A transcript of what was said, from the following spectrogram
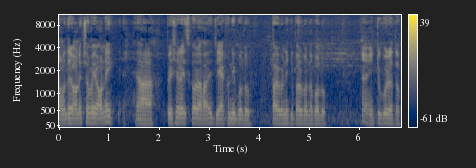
আমাদের অনেক সময় অনেক প্রেশারাইজ করা হয় যে এখনই বলো, পারবে নাকি পারবে না বলো। হ্যাঁ একটু করে দাও।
